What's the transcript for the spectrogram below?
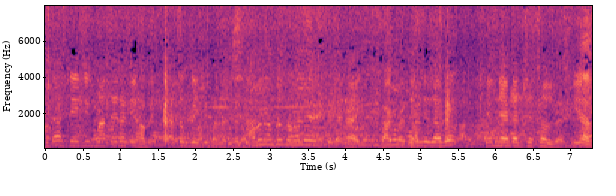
সারাদিনই খাওয়া খাব আগে আমার এটা বোঝো না। এটা স্টেজ মাথায় রাখলে হবে এত বেশি বোঝা যেমনি যাব তেমনি একাংশে চলবে আর কি। Yes.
